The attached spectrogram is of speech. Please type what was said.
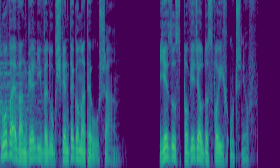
Słowa Ewangelii według świętego Mateusza. Jezus powiedział do swoich uczniów:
